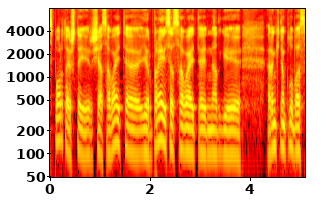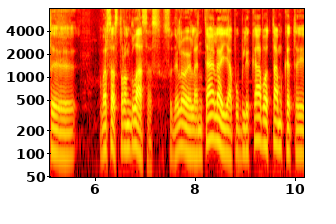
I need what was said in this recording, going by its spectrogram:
sportą, štai ir šią savaitę, ir praėjusią savaitę netgi rankinio klubas e, Varsas Stronglasas sudėliojo lentelę, ją publikavo tam, kad e,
